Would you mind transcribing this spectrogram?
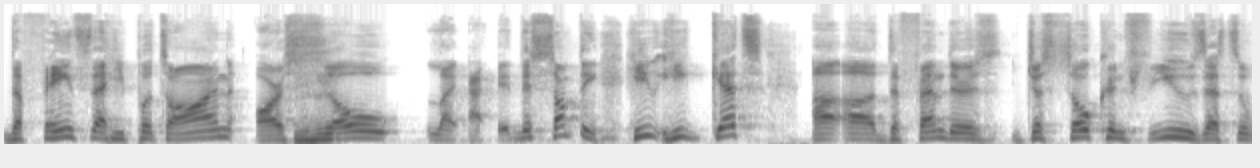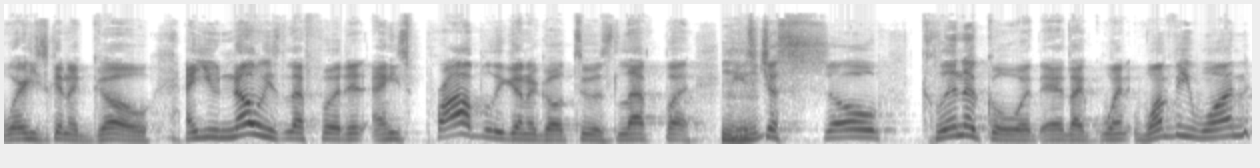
the feints that he puts on are so like I, there's something he he gets uh, uh, defenders just so confused as to where he's gonna go, and you know he's left footed, and he's probably gonna go to his left, but he's just so clinical with it. Like when one v one,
